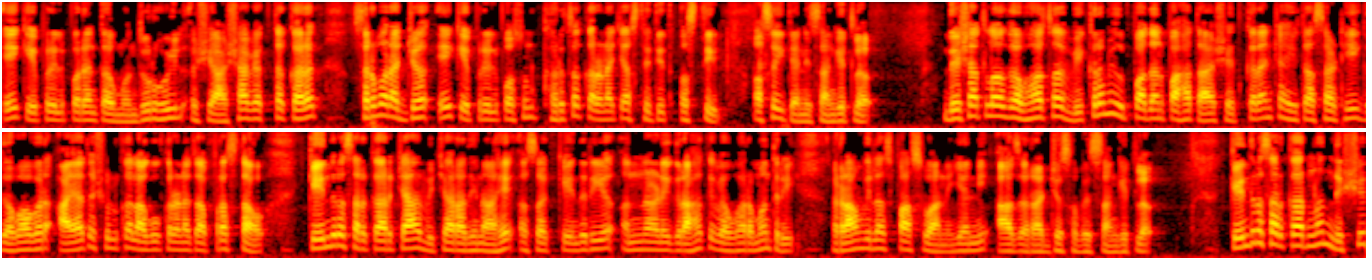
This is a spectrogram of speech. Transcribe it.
एक एप्रिलपर्यंत मंजूर होईल अशी आशा व्यक्त करत सर्व राज्य एक एप्रिलपासून खर्च करण्याच्या स्थितीत असतील असंही त्यांनी सांगितलं. देशातलं गव्हाचं विक्रमी उत्पादन पाहता शेतकऱ्यांच्या हितासाठी गव्हावर आयात शुल्क लागू करण्याचा प्रस्ताव केंद्र सरकारच्या विचाराधीन आहे असं केंद्रीय अन्न आणि ग्राहक व्यवहार मंत्री रामविलास पासवान यांनी आज राज्यसभेत सांगितलं. केंद्र सरकारनं निश्चित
